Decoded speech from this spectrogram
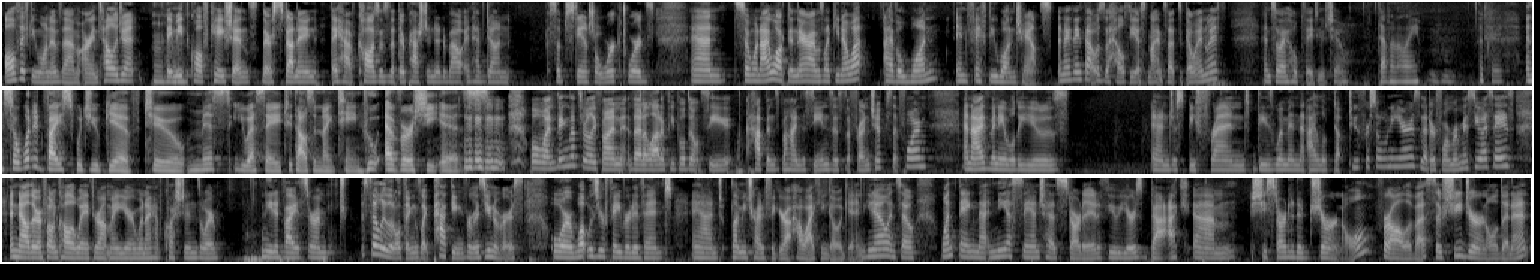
all 51 of them are intelligent. They meet the qualifications. They're stunning. They have causes that they're passionate about and have done substantial work towards. And so when I walked in there, I was like, you know what? I have a 1% in 51 chance. And I think that was the healthiest mindset to go in with. And so I hope they do too. Definitely. Mm-hmm. Agreed. And so, what advice would you give to Miss USA 2019, whoever she is? Well, one thing that's really fun that a lot of people don't see happens behind the scenes is the friendships that form. And I've been able to use and just befriend these women that I looked up to for so many years that are former Miss USAs. And now they're a phone call away throughout my year when I have questions or need advice or I'm tr- silly little things like packing for Miss Universe or what was your favorite event and let me try to figure out how I can go again, you know? And so one thing that Nia Sanchez started a few years back, um, she started a journal for all of us. So she journaled in it,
